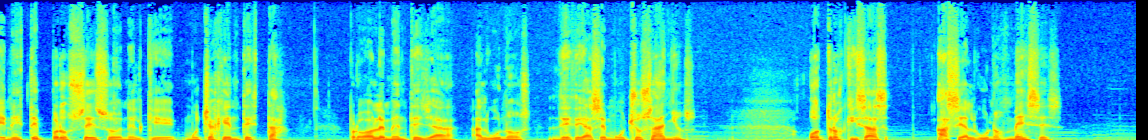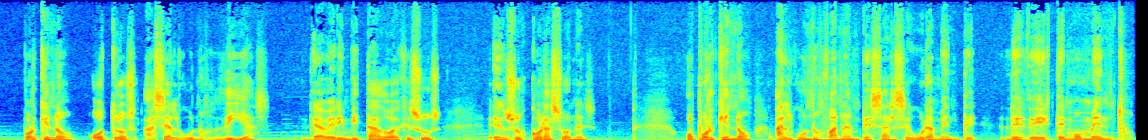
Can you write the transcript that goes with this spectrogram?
en este proceso en el que mucha gente está, probablemente ya algunos desde hace muchos años, otros quizás hace algunos meses, ¿por qué no? Otros hace algunos días de haber invitado a Jesús en sus corazones o por qué no, algunos van a empezar seguramente desde este momento.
